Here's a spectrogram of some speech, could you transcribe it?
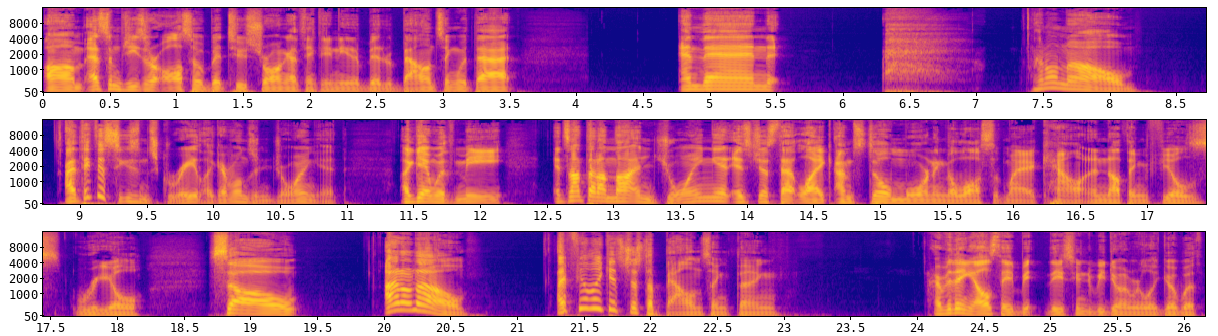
Um, SMGs are also a bit too strong. I think they need a bit of balancing with that. And then I don't know. I think the season's great. Like everyone's enjoying it. Again, with me, it's not that I'm not enjoying it. It's just that like I'm still mourning the loss of my account and nothing feels real. So I don't know. I feel like it's just a balancing thing. Everything else they be, they seem to be doing really good with.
